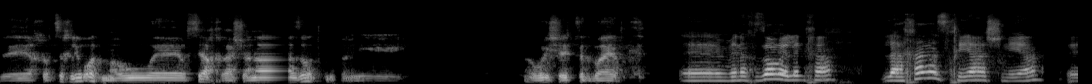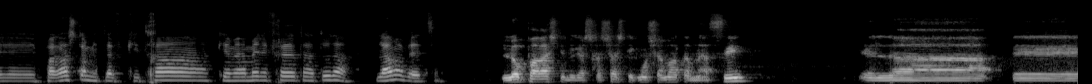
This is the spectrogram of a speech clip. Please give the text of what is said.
ועכשיו צריך לראות מה הוא אה, עושה אחרי השנה הזאת, אני רואה שיש קצת בעיות. אה, ונחזור אליך. לאחר הזכייה השנייה, פרשת מתפקידך כמאמן נבחרת העתודה. למה בעצם? לא פרשתי בגלל שחששתי, כמו שאמרת, מהשיא, אלא אה,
